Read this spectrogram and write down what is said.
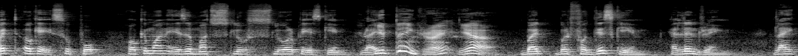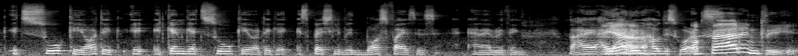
but okay, so po- Pokemon is a much slow, slower paced game, right? You'd think, right? Yeah. But but for this game, Elden Ring, like it's so chaotic. It, it can get so chaotic, especially with boss fights and everything. So I, I, I don't know how this works. Apparently,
